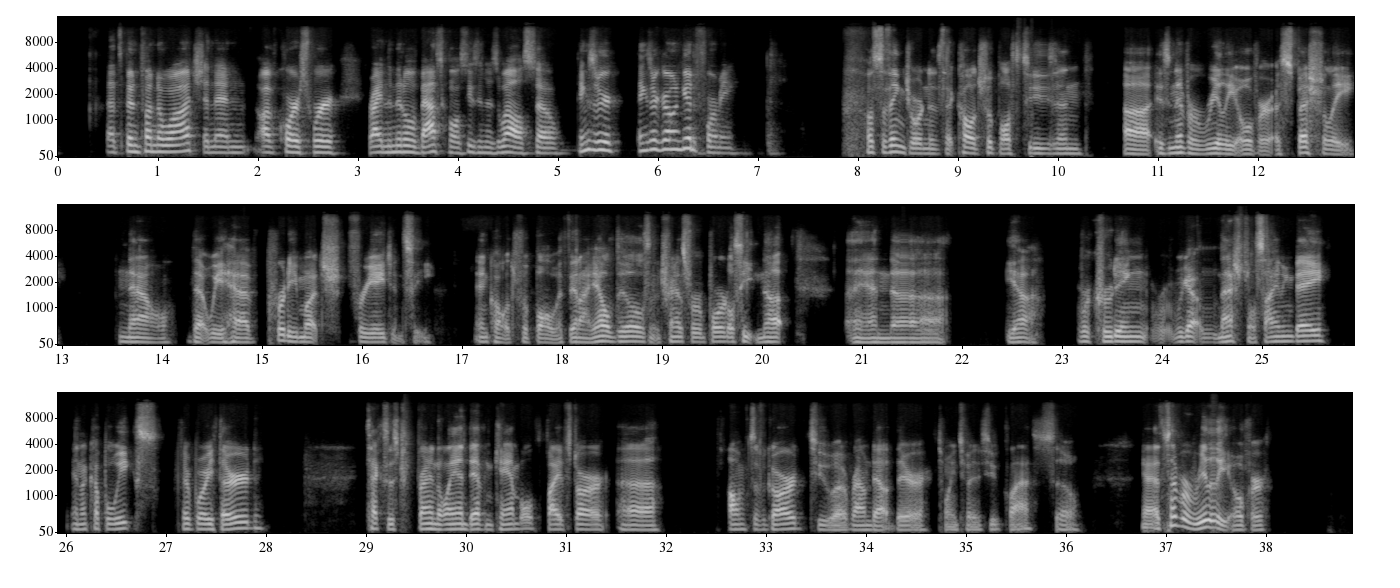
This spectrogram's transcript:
that's been fun to watch. And then, of course, we're right in the middle of basketball season as well. So things are things are going good for me. What's the thing, Jordan, is that college football season uh, is never really over, especially now that we have pretty much free agency in college football with NIL deals and transfer portals heating up. And uh, yeah, recruiting. We got National Signing Day in a couple weeks, February 3rd. Texas trying to land Devin Campbell, five star uh, offensive guard, to uh, round out their 2022 class. So, yeah, it's never really over.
